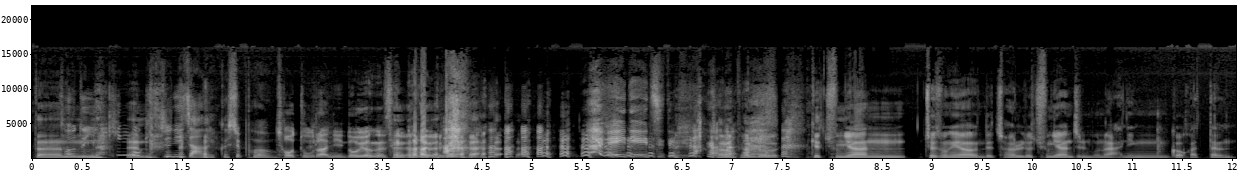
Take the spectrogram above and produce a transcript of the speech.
딴, 저도 익힌 거 기준이지 않을까 싶어요. 저 두라니 노영은 생각하고 ADHD입니다. 저는 별로 이렇게 중요한 죄송해요. 근데 별로 중요한 질문은 아닌 것 같다는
